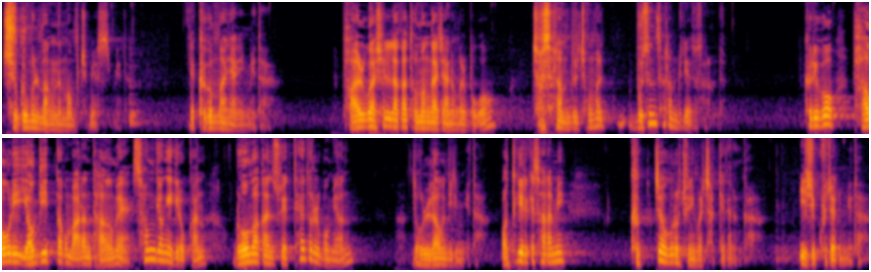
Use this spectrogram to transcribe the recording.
죽음을 막는 멈춤이었습니다. 근데 그것만이 아닙니다. 바울과 신라가 도망가지 않은 걸 보고 저 사람들 정말 무슨 사람들이야 저 사람들. 그리고 바울이 여기 있다고 말한 다음에 성경에 기록한 로마 간수의 태도를 보면 놀라운 일입니다. 어떻게 이렇게 사람이 극적으로 주님을 찾게 되는가? 29절입니다.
